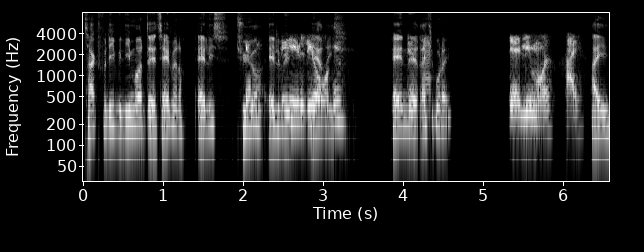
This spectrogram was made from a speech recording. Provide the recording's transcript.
Tak fordi vi lige måtte øh, tale med dig. Alice, Thyre, Jamen, det er Elleby, helt i Aris. orden. Ha' en Ja, tak. rigtig god dag. Ja, lige måde. Hej. Hej.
